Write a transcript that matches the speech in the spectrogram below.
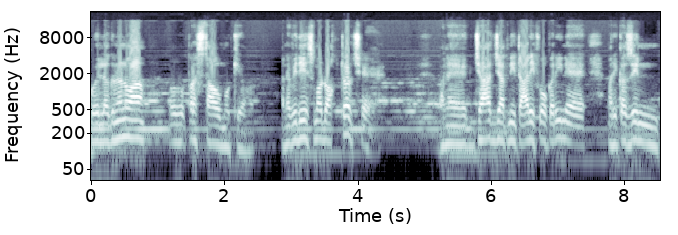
કોઈ લગ્નનો પ્રસ્તાવ મૂક્યો. અને વિદેશમાં ડૉક્ટર છે. અને જાત જાતની તારીફો કરીને મારી કઝિન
